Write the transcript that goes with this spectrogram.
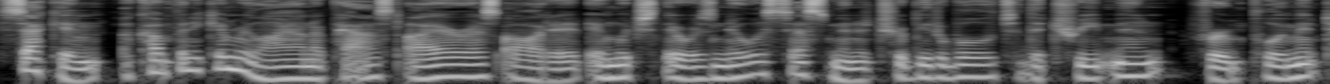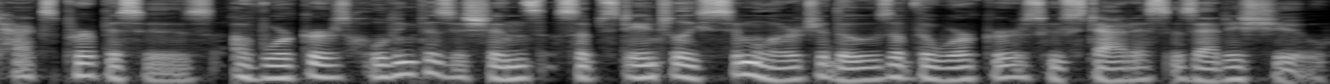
Second, a company can rely on a past IRS audit in which there was no assessment attributable to the treatment, for employment tax purposes, of workers holding positions substantially similar to those of the workers whose status is at issue.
